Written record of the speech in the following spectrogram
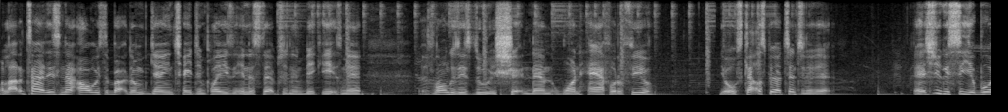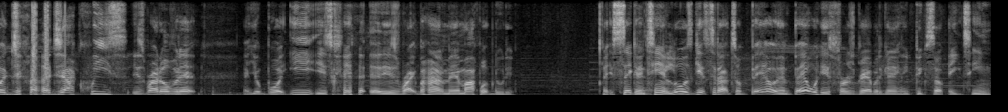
A lot of times it's not always about them game changing plays and interceptions and big hits, man. As long as this dude is shutting down one half of the field, yo, scouts pay attention to that. As you can see, your boy ja is right over that, and your boy E is is right behind him, man. Mop up duty. Hey, second and 10, Lewis gets it out to Bell, and Bell with his first grab of the game, he picks up 18.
